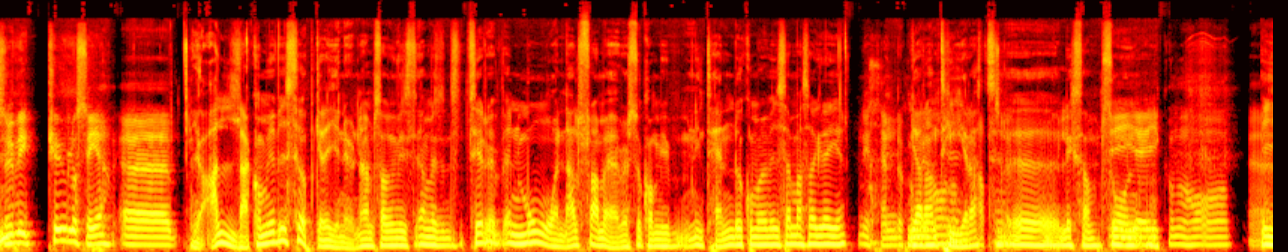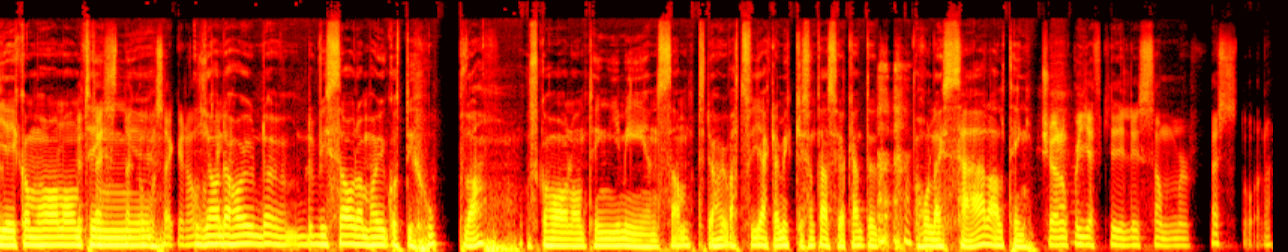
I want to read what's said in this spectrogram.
Så det blir kul att se. Eh, Ja, alla kommer ju visa upp grejer nu. När ja, ser en månad framöver så kommer ju Nintendo kommer att visa en massa grejer. Nintendo kommer Ha, Garanterat. absolut. Eh, liksom. så, EA kommer ha. Eh, EA kommer ha någonting. Kommer säkert ha Ja, någonting. det har ju, vissa av dem har ju gått ihop va? och ska ha någonting gemensamt. Det har ju varit så jäkla mycket sånt här så jag kan inte hålla isär allting. Kör de på Jeff Keelys Summerfest då eller?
